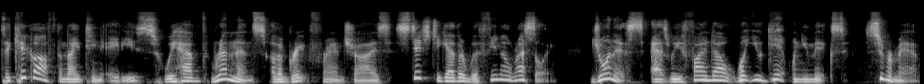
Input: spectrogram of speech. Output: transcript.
To kick off the 1980s, we have remnants of a great franchise stitched together with female wrestling. Join us as we find out what you get when you mix Superman,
